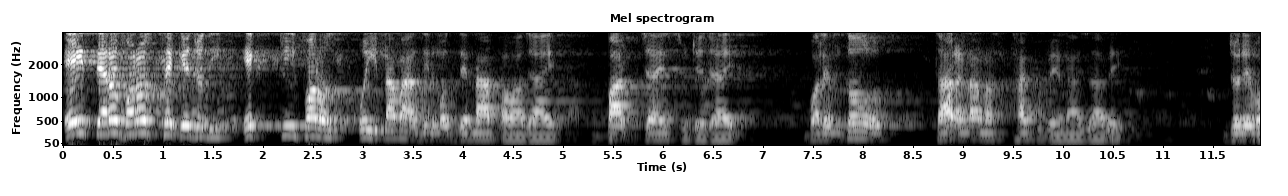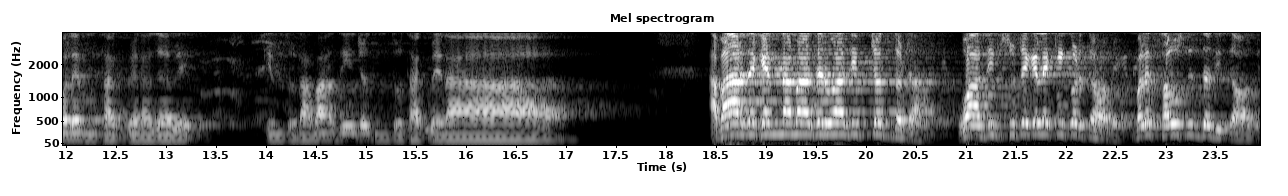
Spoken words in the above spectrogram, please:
এই তেরো ফরজ থেকে যদি একটি ফরজ ওই নামাজের মধ্যে না পাওয়া যায়, বাদ যায়, ছুটে যায়, বলেন তো তার নামাজ থাকবে না যাবে। জোরে বলেন, থাকবে না যাবে। কিন্তু নামাজই কিন্তু থাকবে না। আবার দেখেন নামাজের ওয়াজিব চোদ্দটা। ওয়াজিব ছুটে গেলে কি করতে হবে? বলে সাউসিজদা দিতে হবে।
